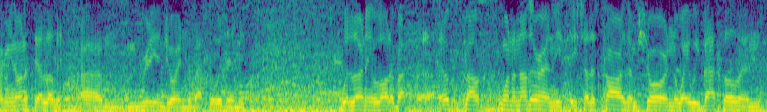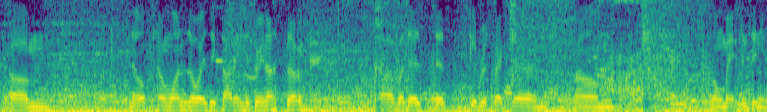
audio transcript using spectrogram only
I mean, honestly, I love it. Um, I'm really enjoying the battle with him. He's, we're learning a lot about about one another and each other's cars, I'm sure, and the way we battle. And um, you know, turn one is always exciting between us. So. Uh, but there's, there's good respect there and um, long may it continue.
